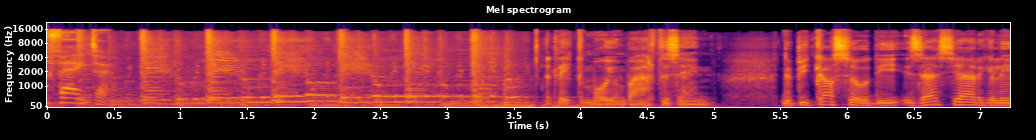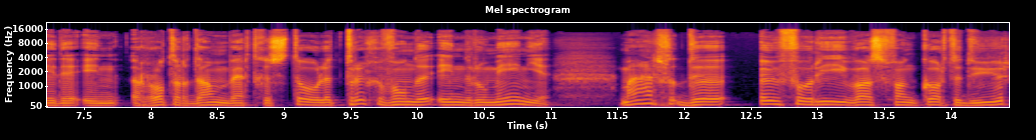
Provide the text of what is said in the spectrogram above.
feiten. Het leek te mooi om waar te zijn. De Picasso die zes jaar geleden in Rotterdam werd gestolen, teruggevonden in Roemenië. Maar de euforie was van korte duur,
